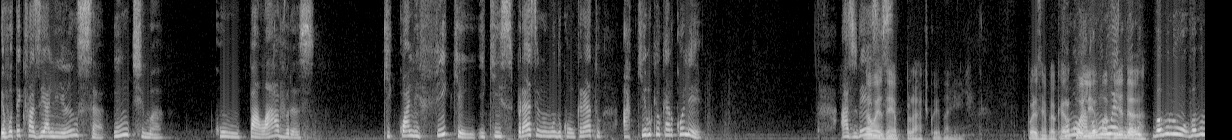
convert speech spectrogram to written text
Eu vou ter que fazer aliança íntima com palavras que qualifiquem e que expressem no mundo concreto aquilo que eu quero colher. Às vezes, Dá um exemplo prático aí para gente. Por exemplo, eu quero vamos colher lá, uma no, vida. Vamos, vamos, no, vamos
